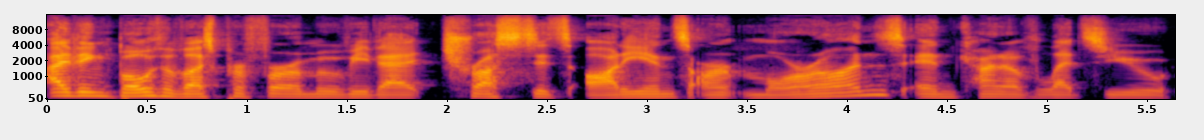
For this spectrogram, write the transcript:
i think both of us prefer a movie that trusts its audience aren't morons and kind of lets you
